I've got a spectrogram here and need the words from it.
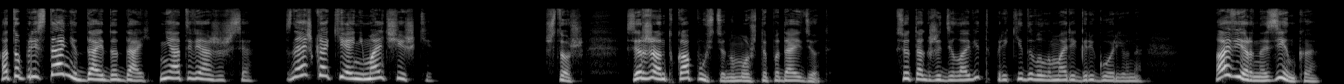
а то пристанет «дай да дай», не отвяжешься. Знаешь, какие они мальчишки? Что ж, сержанту Капустину, может, и подойдет. Все так же деловито прикидывала Мария Григорьевна. А верно, Зинка,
